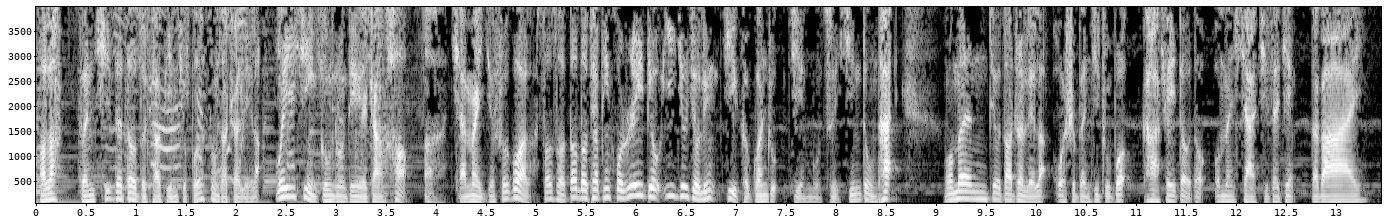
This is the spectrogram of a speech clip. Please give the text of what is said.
好了，本期的豆豆调频就播送到这里了。微信公众订阅账号啊，前面已经说过了，搜索“豆豆调频”或 “radio 一九九零”即可关注节目最新动态。我们就到这里了，我是本期主播咖啡豆豆，我们下期再见，拜拜。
